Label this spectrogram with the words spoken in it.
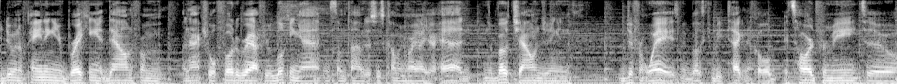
You're doing a painting and you're breaking it down from an actual photograph you're looking at and sometimes it's just coming right out of your head. And they're both challenging in different ways. I mean, both can be technical. It's hard for me to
